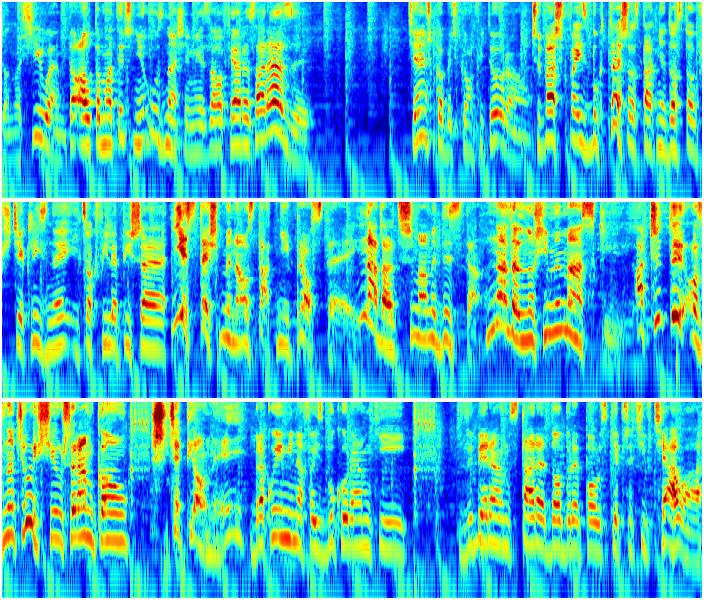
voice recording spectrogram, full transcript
donosiłem, to automatycznie uzna się mnie za ofiarę zarazy. Ciężko być konfiturą. Czy wasz Facebook też ostatnio dostał wścieklizny i co chwilę pisze Jesteśmy na ostatniej prostej. Nadal trzymamy dystans. Nadal nosimy maski. A czy ty oznaczyłeś się już ramką szczepiony? Brakuje mi na Facebooku ramki Wybieram stare, dobre polskie przeciwciała.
